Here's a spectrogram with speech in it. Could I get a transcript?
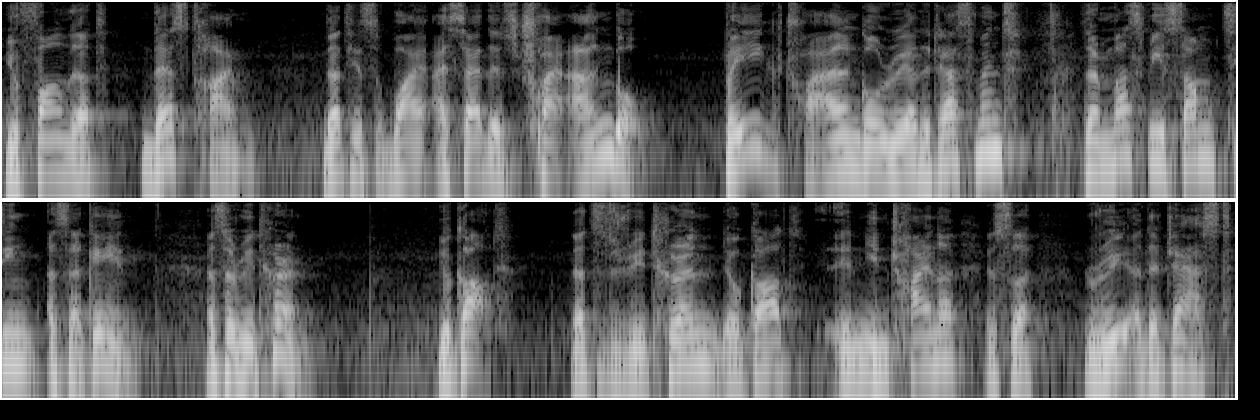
you found that this time, that is why I said it's triangle, big triangle readjustment, there must be something as a gain, as a return. You got. That's the return you got in, in China is a readjust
